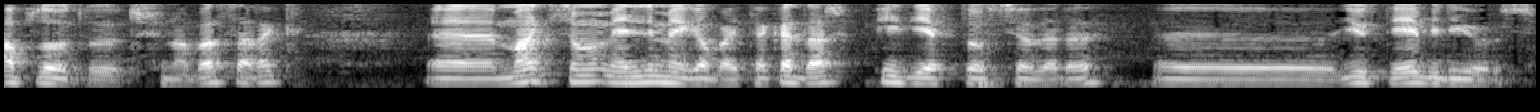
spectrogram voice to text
upload tuşuna basarak maksimum 50 MB'a kadar PDF dosyaları yükleyebiliyoruz.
